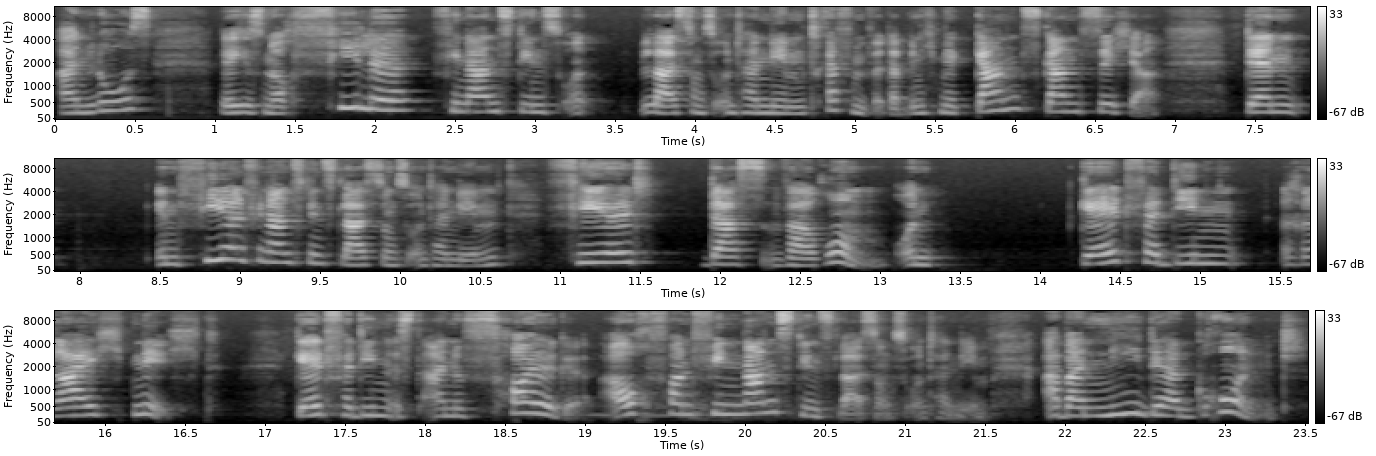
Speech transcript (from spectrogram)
Ein Los, welches noch viele Finanzdienstleistungsunternehmen treffen wird. Da bin ich mir ganz, ganz sicher. Denn in vielen Finanzdienstleistungsunternehmen fehlt das Warum. Und Geld verdienen reicht nicht. Geld verdienen ist eine Folge, auch von Finanzdienstleistungsunternehmen, aber nie der Grund.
